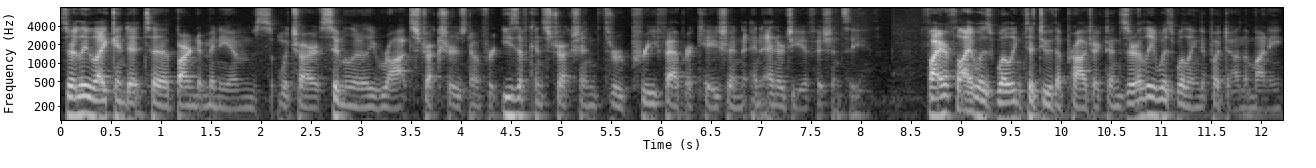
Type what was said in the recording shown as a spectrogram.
Zerly likened it to barndominiums, which are similarly wrought structures known for ease of construction through prefabrication and energy efficiency. Firefly was willing to do the project, and Zerly was willing to put down the money.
